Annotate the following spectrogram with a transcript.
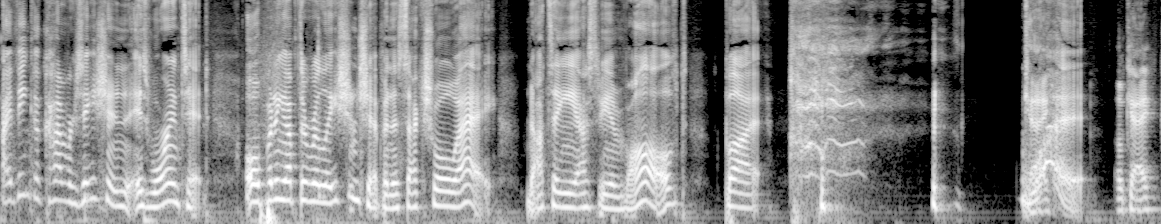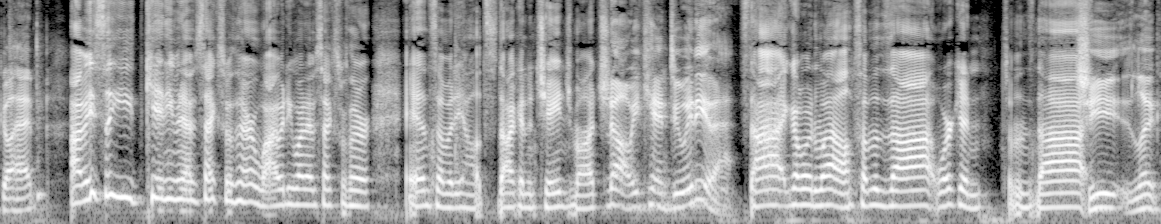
I think a conversation is warranted. Opening up the relationship in a sexual way. Not saying he has to be involved, but Okay. what? Okay, go ahead. Obviously, he can't even have sex with her. Why would he want to have sex with her and somebody else? It's not going to change much. No, he can't do any of that. It's not going well. Something's not working. Something's not. She look,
